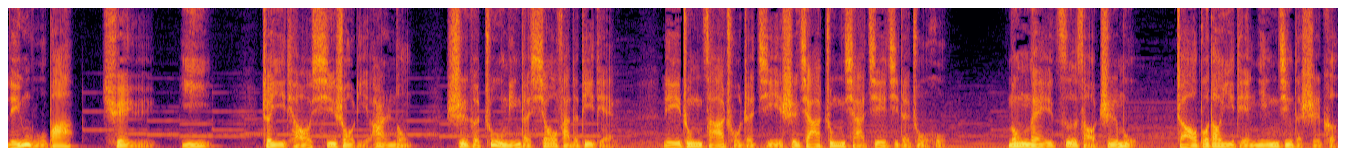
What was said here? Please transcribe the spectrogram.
零五八雀语一，这一条西寿里二弄是个著名的消烦的地点，里中杂处着几十家中下阶级的住户。弄内自早至暮，找不到一点宁静的时刻。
